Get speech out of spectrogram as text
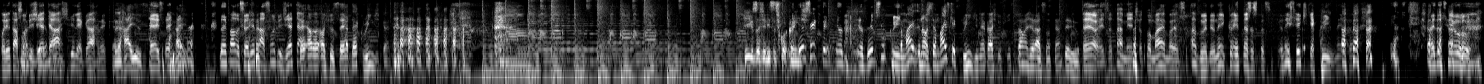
orientação objeto é a arte de delegar, né, cara? É raiz. É, isso é, é raiz. ele fala assim, orientação objeto é... Eu acho que é até cringe, cara. E os agilistas ficou cringe. Eu devo ser, eu, eu devo ser cringe. É mais, não, isso é mais que cringe, né? Eu acho que o Justo tá uma geração até anterior. É, exatamente. Eu tô mais, mas você tá doido. Eu nem entro nessas coisas. Eu nem sei o que é cringe, né? Então... mas assim, o,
